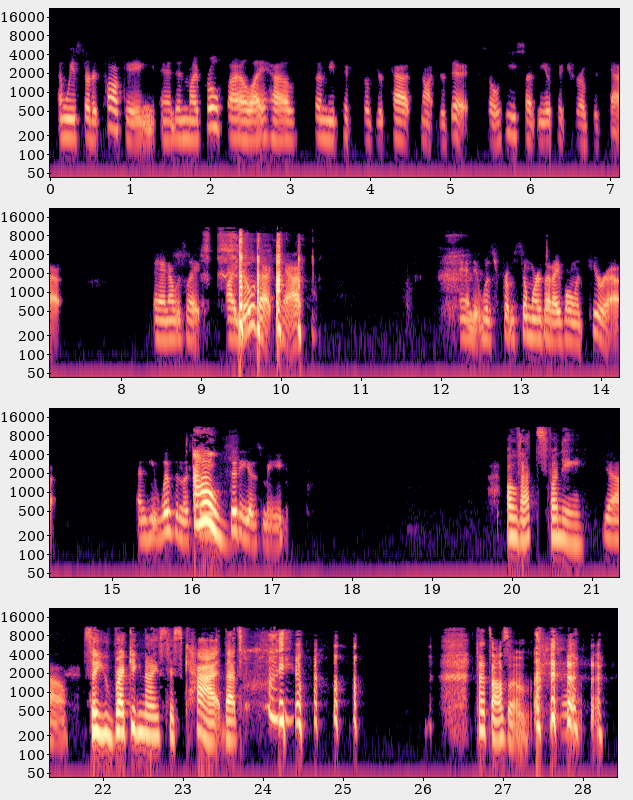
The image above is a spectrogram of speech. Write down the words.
and we started talking. And in my profile, I have send me pics of your cat, not your dick. So he sent me a picture of his cat, and I was like, I know that cat, and it was from somewhere that I volunteer at, and he lived in the same Oh. city as me. oh that's funny Yeah. So you recognized his cat. That's that's awesome. Yeah.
